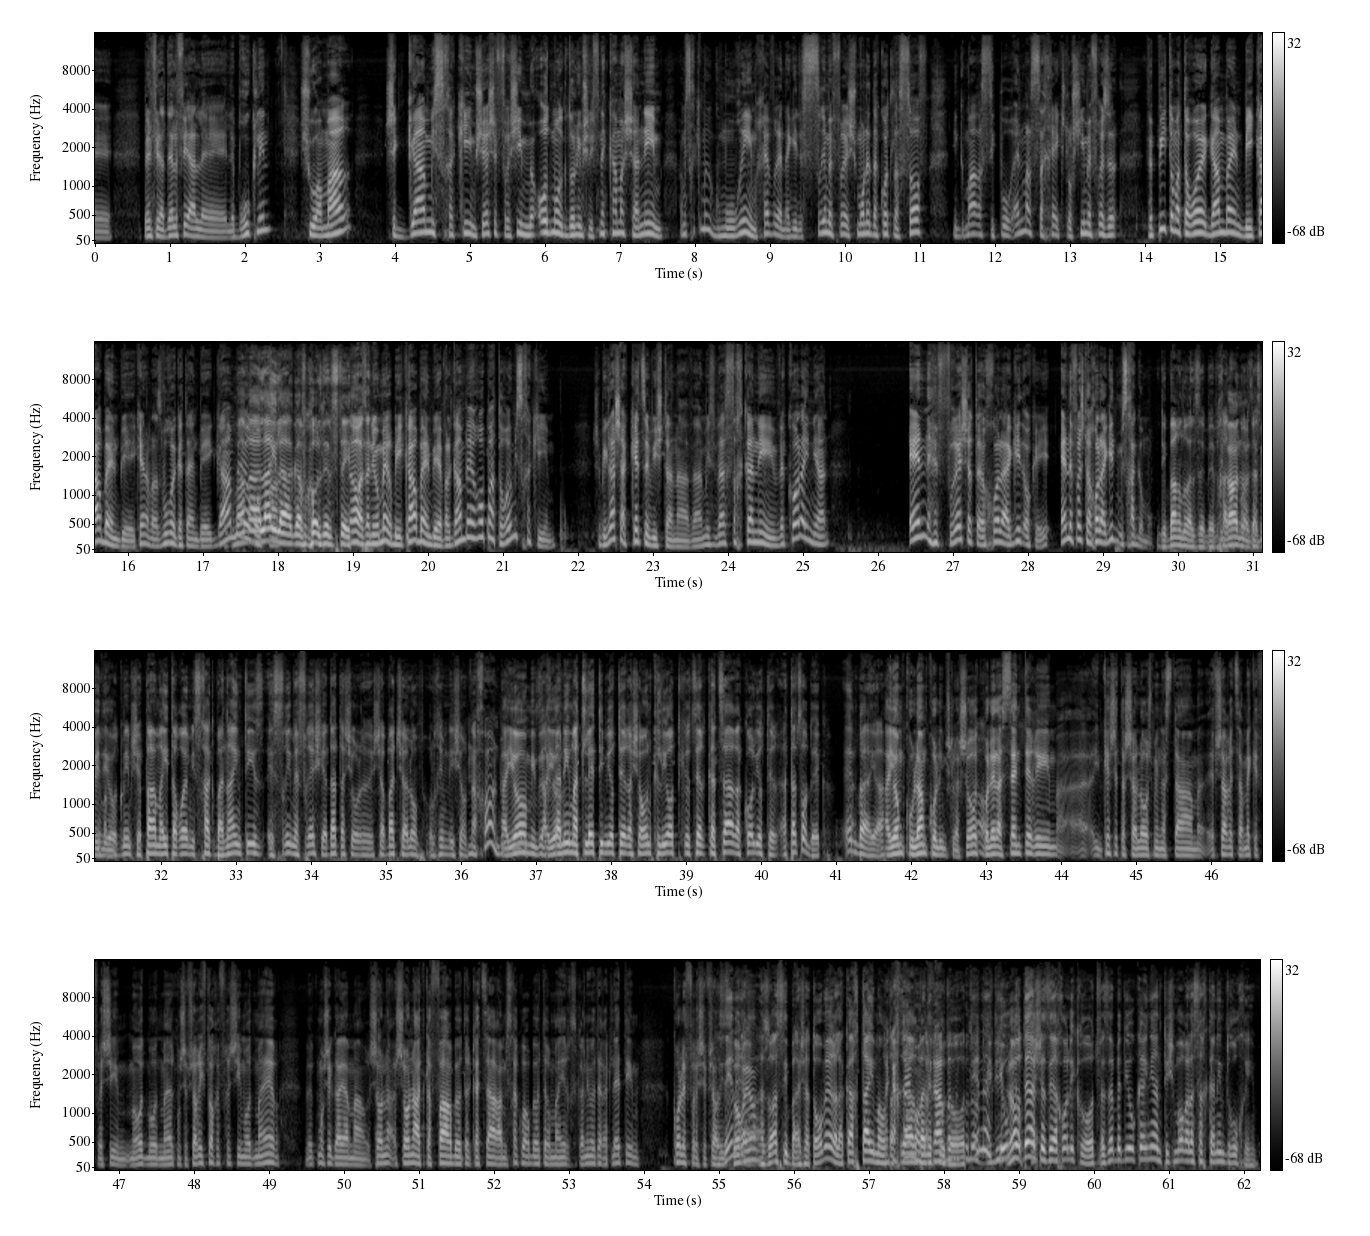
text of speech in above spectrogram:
בין פילדלפיה לברוקלין, שהוא אמר שגם משחקים שיש הפרשים מאוד מאוד גדולים שלפני כמה שנים, המשחקים היו גמורים, חבר'ה, נגיד 20 הפרש, 8 דקות לסוף, נגמר הסיפור, אין מה לשחק, 30 הפרש, זה... ופתאום אתה רואה גם, ב, בעיקר ב-NBA, כן, אבל עזבו רגע את ה-NBA, גם מה באירופה. מהלילה, אגב, גולדן סטייט. לא, אז אני אומר, בעיקר ב-NBA, אבל גם באירופה אתה רואה משחקים, שבגלל שהקצב השתנה. והשחקנים, וכל העניין, אין הפרש שאתה יכול להגיד, אוקיי, אין הפרש שאתה יכול להגיד משחק גמור. דיברנו על זה באחד הפודקאסטים. הקודמים, שפעם היית רואה משחק ב nineties, 20 הפרש, ידעת ששבת שלום, הולכים לישון. נכון. היום, היום, שחקנים אתלטים יותר, השעון קליעות יותר קצר, הכל יותר. אתה צודק, אין בעיה. היום כולם קולעים שלשות, לא. כולל הסנטרים, אה, עם קשת השלוש מן הסתם, אפשר לצמק הפרשים מאוד מאוד מהר, כמו שאפשר לפתוח הפרשים מאוד מהר, וכמו שגיא אמר, שעון ההתקפה הרבה יותר קצר, המשחק הוא הרבה יותר מהיר, שחקנים יותר אתלטים, כל הפרש אפשר אז לסגור היום. אז זו הסיבה שאתה אומר, לקח טיימאוט אחרי ארבע נקודות, הנה, כי. הוא לא, יודע זה- שזה יכול לקרות, וזה בדיוק העניין, תשמור על השחקנים דרוכים.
